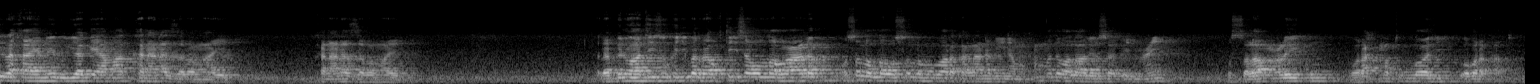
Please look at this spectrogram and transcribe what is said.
irra kaayamee guyyaa qiyaamaa kanaan azabamaa je kanaan azabamaa je ربنا واتيسو كجب الرافطيسة والله أعلم وصلى الله وسلم وبارك على نبينا محمد وعلى آله وصحبه أجمعين والسلام عليكم ورحمة الله وبركاته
